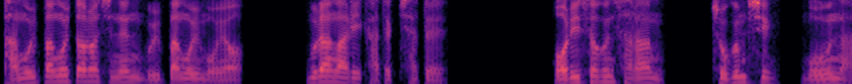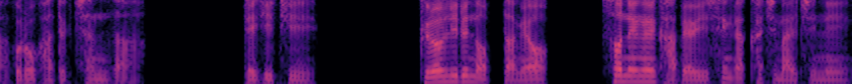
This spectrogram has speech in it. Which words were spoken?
방울방울 떨어지는 물방울 모여 물항아리 가득 차듯 어리석은 사람 조금씩 모은 악으로 가득 찬다. 102 그럴 일은 없다며 선행을 가벼이 생각하지 말지니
